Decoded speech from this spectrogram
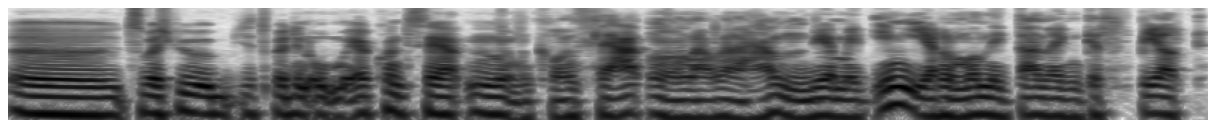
äh, zum Beispiel jetzt bei den Open-Air-Konzerten, Konzerten, da haben wir mit In-Ear-Monitoring gespielt.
